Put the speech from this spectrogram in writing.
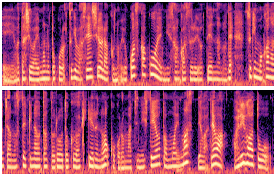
えー、私は今のところ次は千秋楽の横須賀公演に参加する予定なので、次もかなちゃんの素敵な歌と朗読が聴けるのを心待ちにしてようと思います。ではでは、ありがとう。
